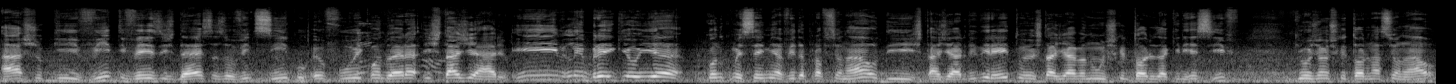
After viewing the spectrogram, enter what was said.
Acho que 20 vezes dessas ou 25 eu fui quando era estagiário. E lembrei que eu ia quando comecei minha vida profissional de estagiário de direito, eu estagiava num escritório daqui de Recife que hoje é um escritório nacional,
